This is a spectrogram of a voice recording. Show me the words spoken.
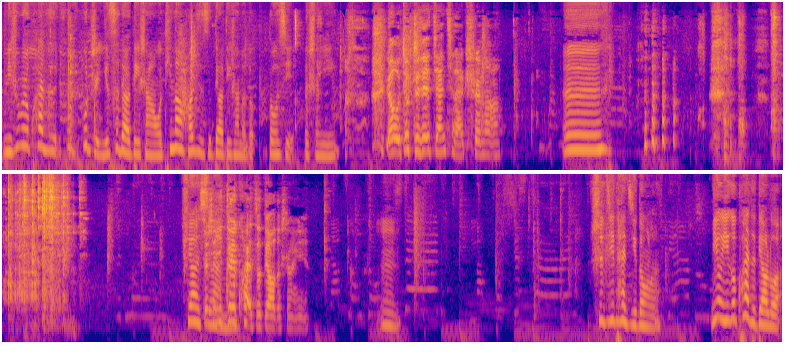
你是不是筷子不不止一次掉地上？我听到好几次掉地上的东东西的声音，然后我就直接捡起来吃呢。嗯。需要这是一堆筷子掉的声音。嗯，吃鸡太激动了。你有一个筷子掉落。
